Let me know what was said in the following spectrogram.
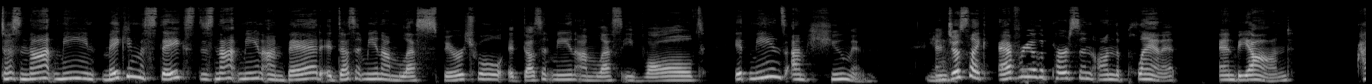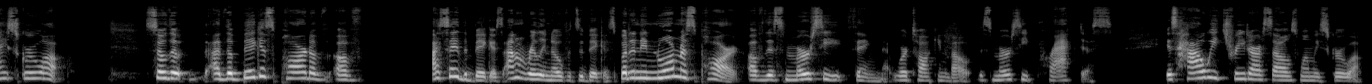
does not mean making mistakes does not mean I'm bad. It doesn't mean I'm less spiritual. It doesn't mean I'm less evolved. It means I'm human. Yeah. And just like every other person on the planet and beyond, I screw up. So the uh, the biggest part of of I say the biggest. I don't really know if it's the biggest, but an enormous part of this mercy thing that we're talking about, this mercy practice, is how we treat ourselves when we screw up.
